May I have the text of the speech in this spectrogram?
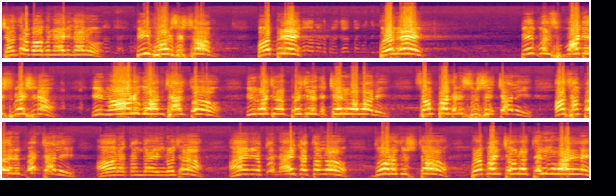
Chandrababu Naidu garu P four system public private people's participation ఈ నాలుగు అంశాలతో ఈ రోజున ప్రజలకు చేరువవ్వాలి. సంపదని సృష్టించాలి. ఆ సంపదని పెంచాలి. ఆ రకంగా ఈ రోజున ఆయన యొక్క నాయకత్వంలో దూరదృష్టితో ప్రపంచంలో తెలుగు వాళ్ళని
